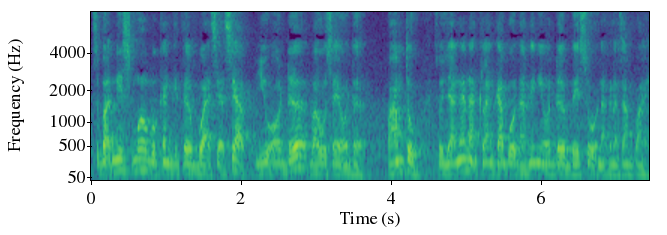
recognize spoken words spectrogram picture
Sebab ni semua bukan kita buat siap-siap. You order baru saya order. Faham tu? So jangan nak kelang kabut hari ni order besok nak kena sampai.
